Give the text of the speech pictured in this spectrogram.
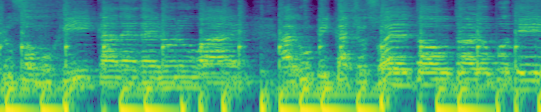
se Mujica desde el Uruguay, algún Pikachu suelto, un troll, un putín.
